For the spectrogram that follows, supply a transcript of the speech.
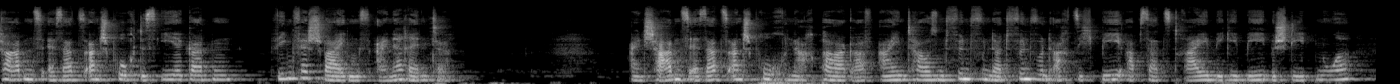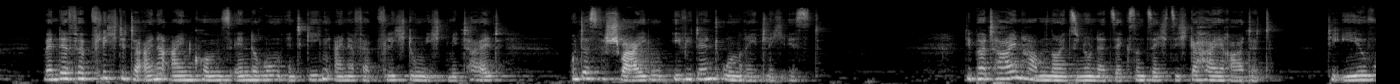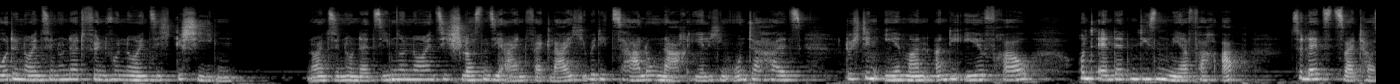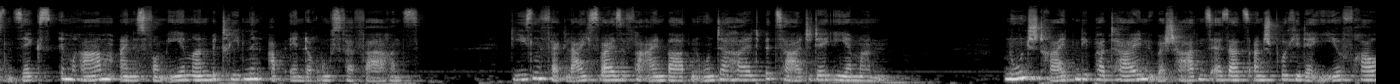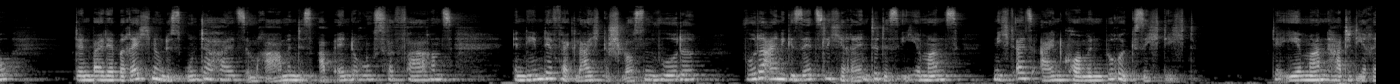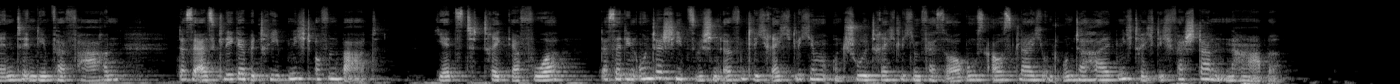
Schadensersatzanspruch des Ehegatten wegen Verschweigens einer Rente. Ein Schadensersatzanspruch nach 1585b Absatz 3 BGB besteht nur, wenn der Verpflichtete eine Einkommensänderung entgegen einer Verpflichtung nicht mitteilt und das Verschweigen evident unredlich ist. Die Parteien haben 1966 geheiratet. Die Ehe wurde 1995 geschieden. 1997 schlossen sie einen Vergleich über die Zahlung nachehelichen Unterhalts durch den Ehemann an die Ehefrau und änderten diesen mehrfach ab, zuletzt 2006 im Rahmen eines vom Ehemann betriebenen Abänderungsverfahrens. Diesen vergleichsweise vereinbarten Unterhalt bezahlte der Ehemann. Nun streiten die Parteien über Schadensersatzansprüche der Ehefrau, denn bei der Berechnung des Unterhalts im Rahmen des Abänderungsverfahrens, in dem der Vergleich geschlossen wurde, wurde eine gesetzliche Rente des Ehemanns nicht als Einkommen berücksichtigt. Der Ehemann hatte die Rente in dem Verfahren, das er als Klägerbetrieb nicht offenbart. Jetzt trägt er vor, dass er den Unterschied zwischen öffentlich-rechtlichem und schuldrechtlichem Versorgungsausgleich und Unterhalt nicht richtig verstanden habe.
